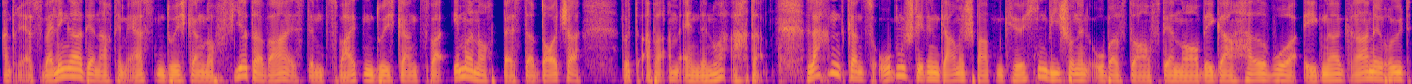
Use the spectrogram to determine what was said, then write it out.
Andreas Wellinger, der nach dem ersten Durchgang noch Vierter war, ist im zweiten Durchgang zwar immer noch bester Deutscher, wird aber am Ende nur Achter. Lachend ganz oben steht in Garmisch-Partenkirchen wie schon in Oberstdorf der Norweger Halvor Egner Granerüth.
